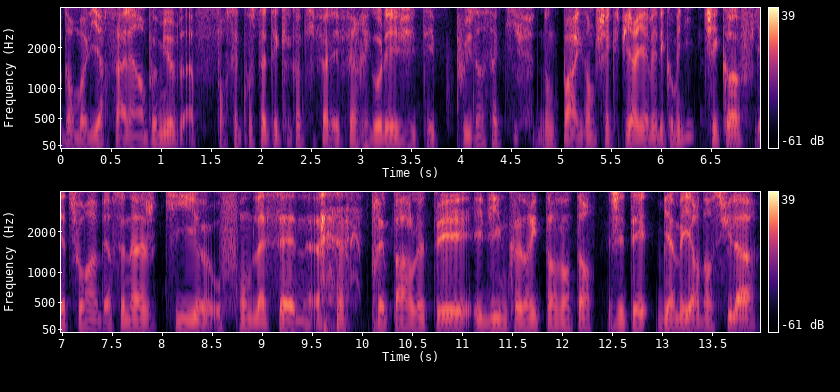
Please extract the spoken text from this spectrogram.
dans Molière, ça allait un peu mieux. Force de constater que quand il fallait faire rigoler, j'étais plus instinctif. Donc, par exemple, Shakespeare, il y avait des comédies. Tchekhov, il y a toujours un personnage qui, au fond de la scène, prépare le thé et dit une connerie de temps en temps. J'étais bien meilleur dans celui-là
